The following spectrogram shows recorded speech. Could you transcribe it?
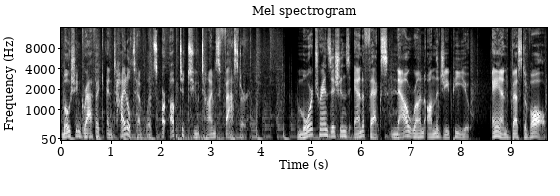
Motion graphic and title templates are up to two times faster. More transitions and effects now run on the GPU. And best of all,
